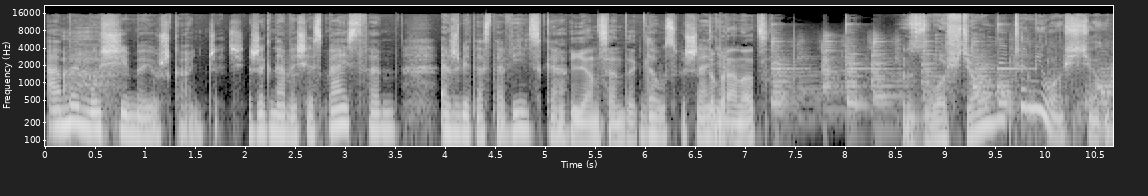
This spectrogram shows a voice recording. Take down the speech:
a my musimy już kończyć. Żegnamy się z Państwem. Elżbieta Stawińska. I Jan Sendek. Do usłyszenia. Dobranoc. Złością, czy miłością?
